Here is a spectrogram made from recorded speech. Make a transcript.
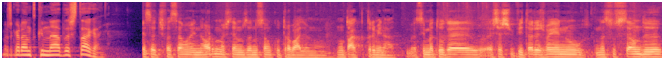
mas garante que nada está a ganho. A satisfação é enorme, mas temos a noção que o trabalho não, não está terminado. Acima de tudo, é, estas vitórias vêm no, na sucessão de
